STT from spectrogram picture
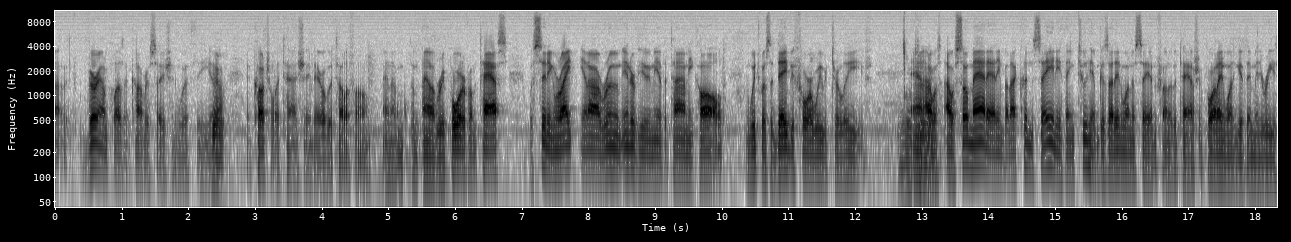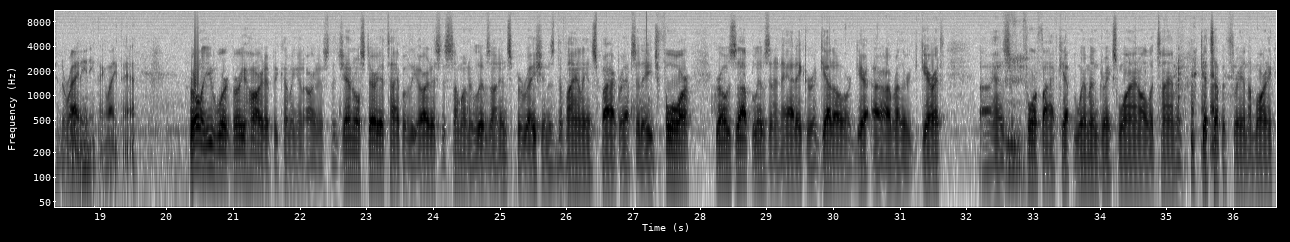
very unpleasant conversation with the uh, Yeah. cultural attaché there over the telephone, and a, a reporter from TASS was sitting right in our room interviewing me at the time he called, which was the day before we were to leave. And I was, I was so mad at him, but I couldn't say anything to him because I didn't want to say it in front of the TASS report. I didn't want to give them any reason to write Mm-hmm. anything like that. Rolland, you've worked very hard at becoming an artist. The general stereotype of the artist is someone who lives on inspiration, is divinely inspired perhaps at age four, grows up, lives in an attic or a ghetto or, gar- or rather garret, uh, has four or five kept women, drinks wine all the time, and gets up at three in the morning.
